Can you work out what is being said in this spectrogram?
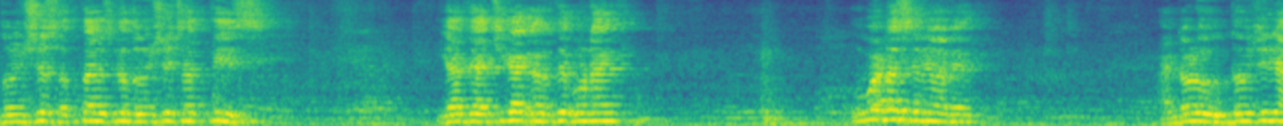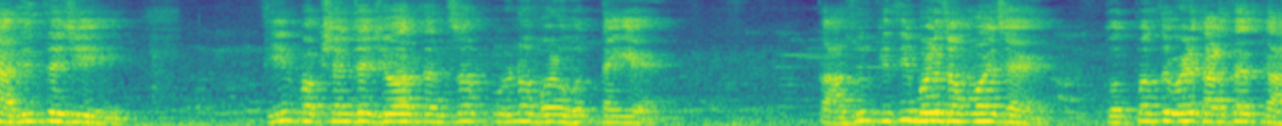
दोनशे सत्तावीस का दोनशे छत्तीस. यात याचिका करते कोण आहेत? उबाटा सिनेमाने आणि त्यामुळे उद्धवजी आणि आदित्यजी तीन पक्षांच्या जीवावर त्यांचं पूर्ण बळ होत नाहीये. तर अजून किती बळ जमवायचं आहे? तोपर्यंत वेळ काढतायत का?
